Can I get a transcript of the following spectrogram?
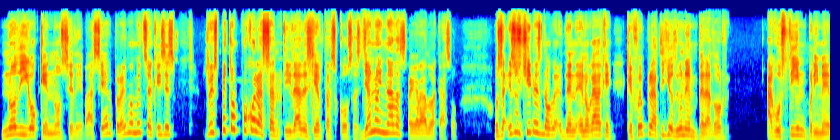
No digo que no se deba hacer, pero hay momentos en que dices, respeta un poco la santidad de ciertas cosas. Ya no hay nada sagrado acaso. O sea, esos chiles en nogada que, que fue platillo de un emperador, Agustín I.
